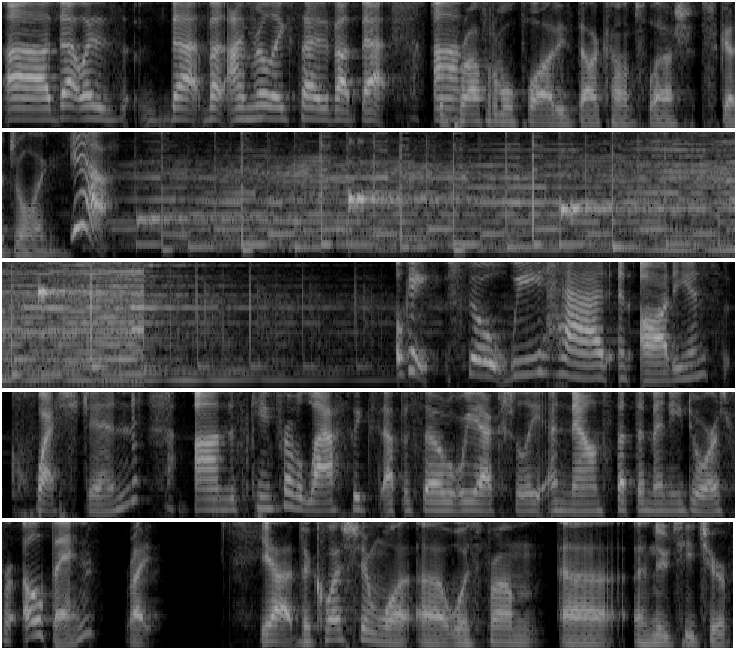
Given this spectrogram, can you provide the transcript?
uh, that was that, but I'm really excited about that. So Um, profitablepilates.com slash scheduling. yeah. Okay, so we had an audience question. Um, this came from last week's episode where we actually announced that the Mini doors were open. Right. Yeah. The question wa- uh, was from uh, a new teacher,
